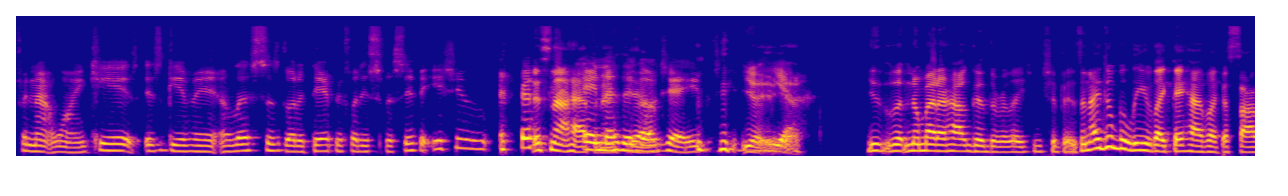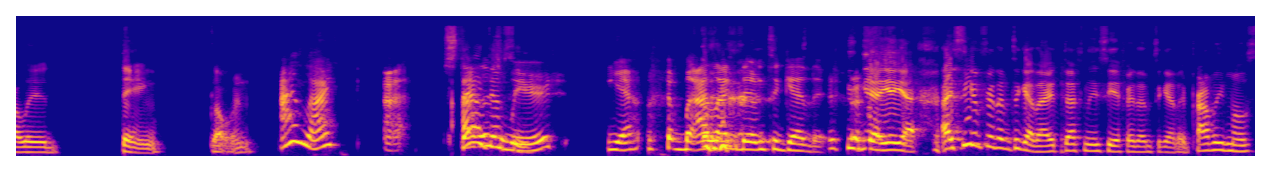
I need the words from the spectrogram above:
for not wanting kids is given unless just go to therapy for this specific issue. It's not happening. Ain't nothing yeah. gonna change. yeah, yeah, yeah you, no matter how good the relationship is and i do believe like they have like a solid thing going I like uh, Statler's like weird. Yeah, but I like them together. yeah, yeah, yeah. I see it for them together. I definitely see it for them together. Probably most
